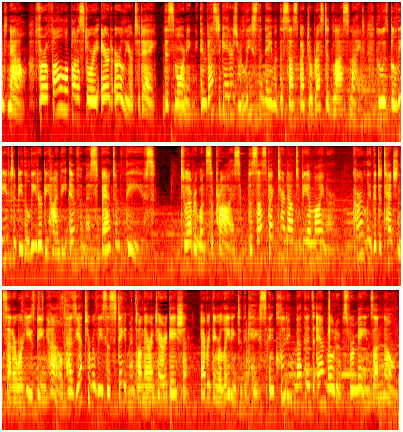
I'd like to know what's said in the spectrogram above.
And now, for a follow-up on a story aired earlier today. This morning, investigators released the name of the suspect arrested last night, who is believed to be the leader behind the infamous Phantom Thieves. To everyone's surprise, the suspect turned out to be a minor. Currently, the detention center where he's being held has yet to release a statement on their interrogation. Everything relating to the case, including methods and motives, remains unknown.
